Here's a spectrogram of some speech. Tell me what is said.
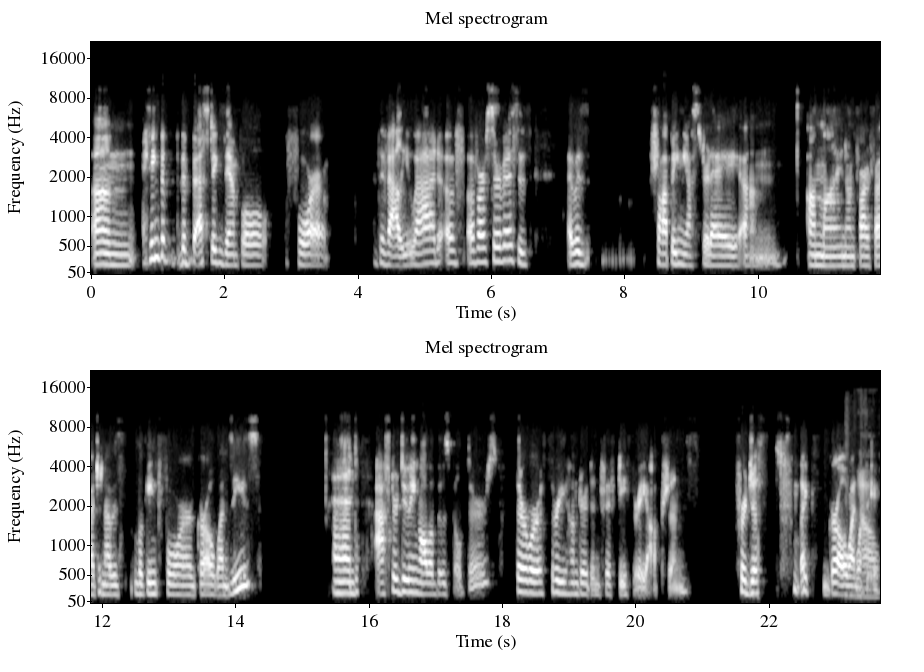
Um, I think the the best example for the value add of of our service is I was shopping yesterday um, online on Farfetch and I was looking for girl onesies. And after doing all of those filters, there were 353 options for just like girl onesie. Wow.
